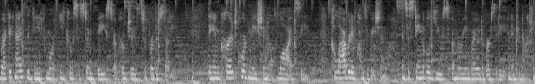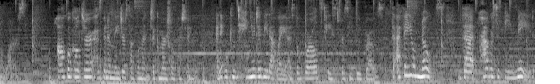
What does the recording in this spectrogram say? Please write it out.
recognize the need for more ecosystem-based approaches to further study. They encourage coordination of law at sea, collaborative conservation, and sustainable use of marine biodiversity in international waters. Aquaculture has been a major supplement to commercial fishing, and it will continue to be that way as the world's taste for seafood grows. The FAO notes that progress is being made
